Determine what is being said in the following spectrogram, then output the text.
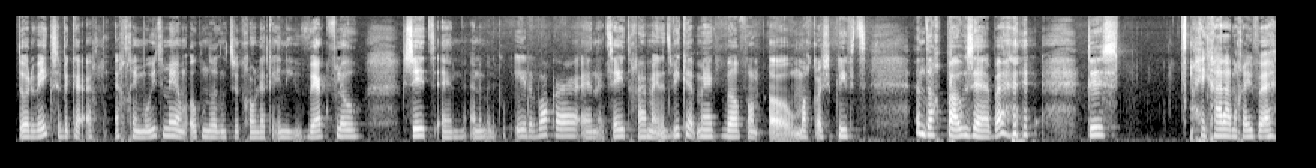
door de week heb ik er echt, echt geen moeite mee. Ook omdat ik natuurlijk gewoon lekker in die workflow zit. En, en dan ben ik ook eerder wakker en et cetera. Maar in het weekend merk ik wel van, oh, mag ik alsjeblieft een dag pauze hebben? dus ik ga daar nog even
